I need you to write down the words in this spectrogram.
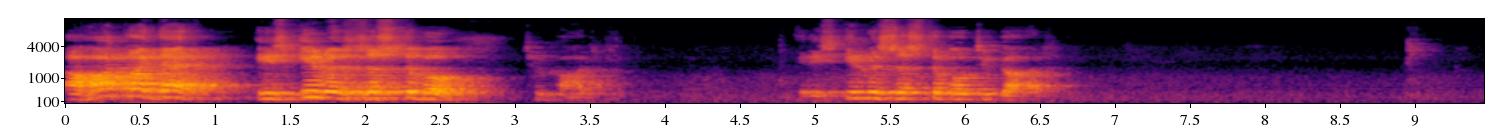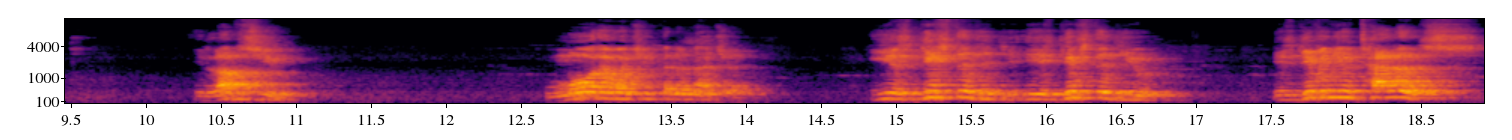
a heart like that is irresistible to God. It is irresistible to God. He loves you more than what you can imagine. He has gifted you. He has gifted you. He's given you talents.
